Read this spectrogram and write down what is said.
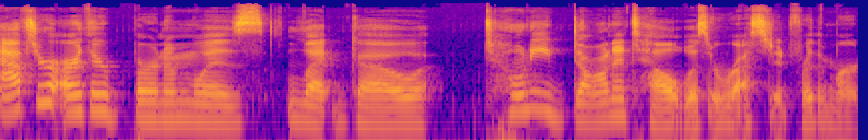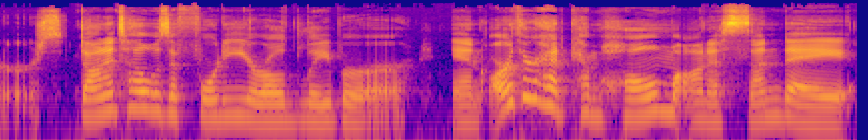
After Arthur Burnham was let go, Tony Donatel was arrested for the murders. Donatel was a 40 year old laborer, and Arthur had come home on a Sunday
